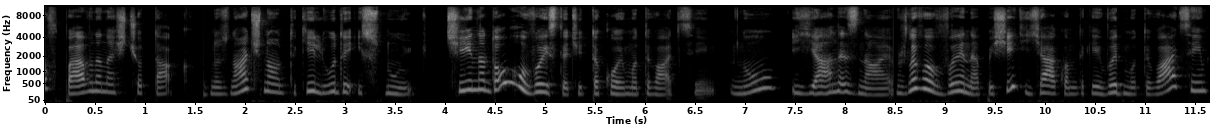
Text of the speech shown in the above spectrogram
впевнена, що так. Однозначно, такі люди існують. Чи надовго вистачить такої мотивації? Ну, я не знаю. Можливо, ви напишіть, як вам такий вид мотивації,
